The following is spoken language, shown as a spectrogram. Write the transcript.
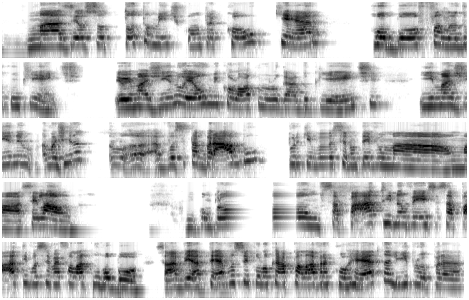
uhum. mas eu sou totalmente contra qualquer robô falando com o cliente. Eu imagino, eu me coloco no lugar do cliente e imagino, imagina uh, você tá brabo porque você não teve uma, uma sei lá, um, um comprou um sapato e não veio esse sapato e você vai falar com o robô, sabe? Até você colocar a palavra correta ali para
